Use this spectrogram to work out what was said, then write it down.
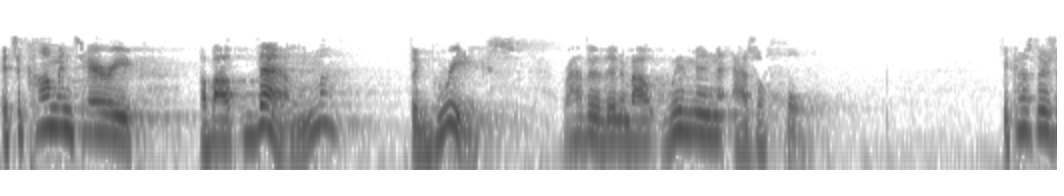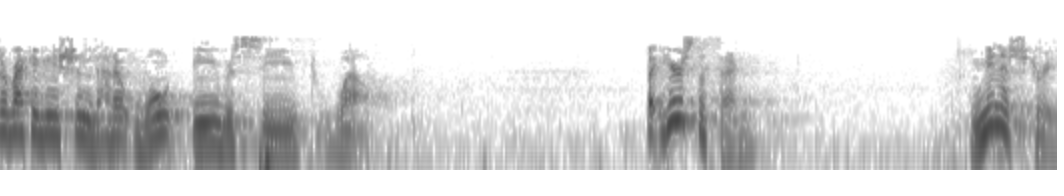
It's a commentary about them, the Greeks, rather than about women as a whole because there's a recognition that it won't be received well. But here's the thing ministry,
